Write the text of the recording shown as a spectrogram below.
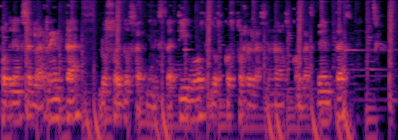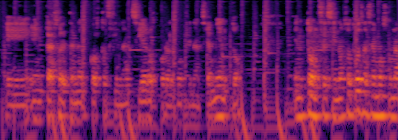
podrían ser la renta, los sueldos administrativos, los costos relacionados con las ventas, eh, en caso de tener costos financieros por algún financiamiento. Entonces, si nosotros hacemos una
